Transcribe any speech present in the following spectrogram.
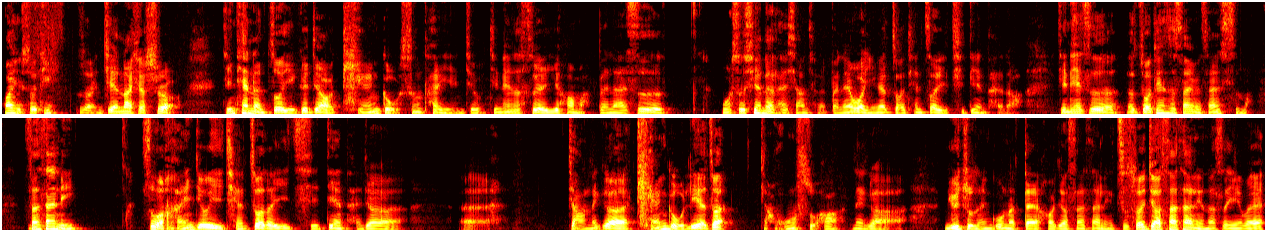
欢迎收听《软件那些事儿》。今天呢，做一个叫舔狗生态研究。今天是四月一号嘛，本来是我是现在才想起来，本来我应该昨天做一期电台的啊。今天是呃，昨天是三月三十嘛，三三零是我很久以前做的一期电台，叫呃讲那个《舔狗列传》，讲红薯哈，那个女主人公的代号叫三三零。之所以叫三三零呢，是因为。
